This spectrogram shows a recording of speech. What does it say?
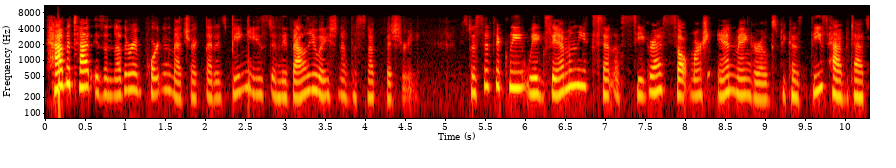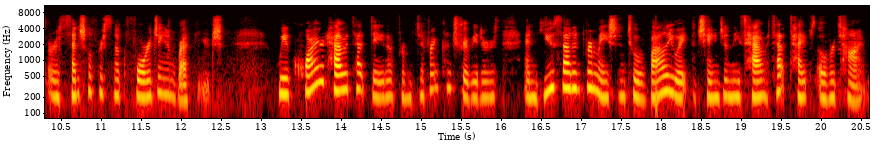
Habitat is another important metric that is being used in the evaluation of the snook fishery. Specifically, we examine the extent of seagrass, saltmarsh, and mangroves because these habitats are essential for snook foraging and refuge. We acquired habitat data from different contributors and used that information to evaluate the change in these habitat types over time.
